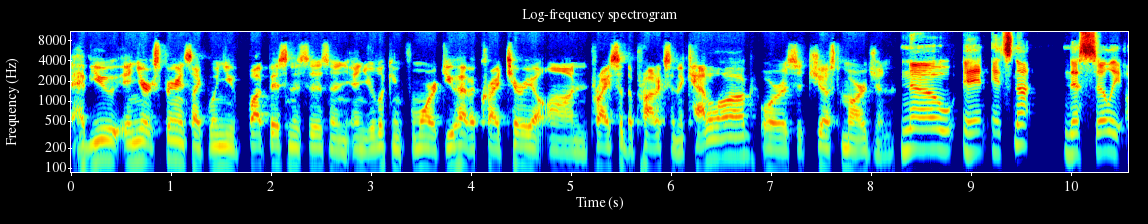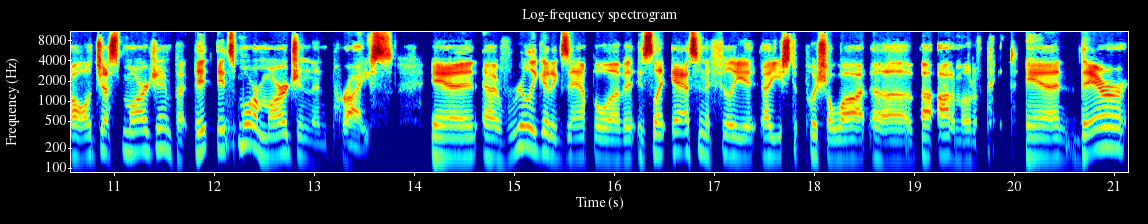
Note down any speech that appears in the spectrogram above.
have you in your experience like when you've bought businesses and, and you're looking for more do you have a criteria on price of the products in the catalog or is it just margin no and it's not necessarily all just margin, but it, it's more margin than price. And a really good example of it is like as an affiliate, I used to push a lot of uh, automotive paint. And there,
